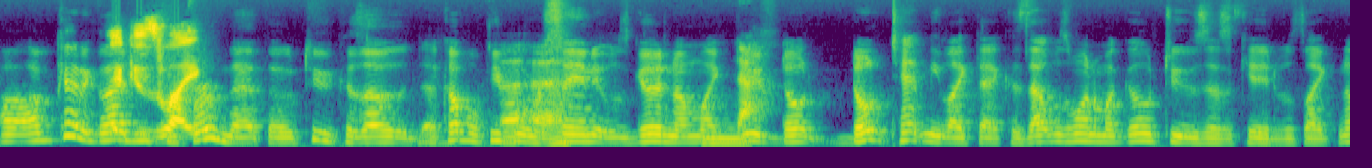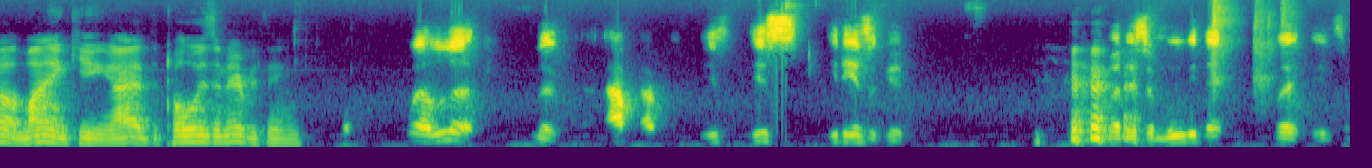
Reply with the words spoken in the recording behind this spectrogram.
Oh, I'm kind of glad Yeah, 'cause, you like- confirmed that though too, because I was a couple people were Uh-uh. saying it was good, and I'm like, Nah. dude, don't don't tempt me like that, because that was one of my go tos as a kid. Was like, no, Lion King. I had the toys and everything. Well, look, look. I, I, it's, it's it is a good, but it's a movie that, but it's a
